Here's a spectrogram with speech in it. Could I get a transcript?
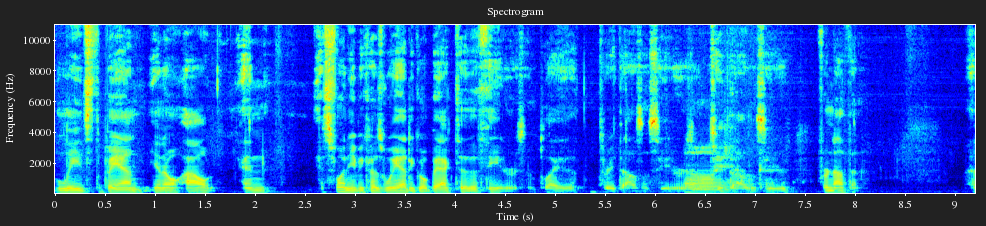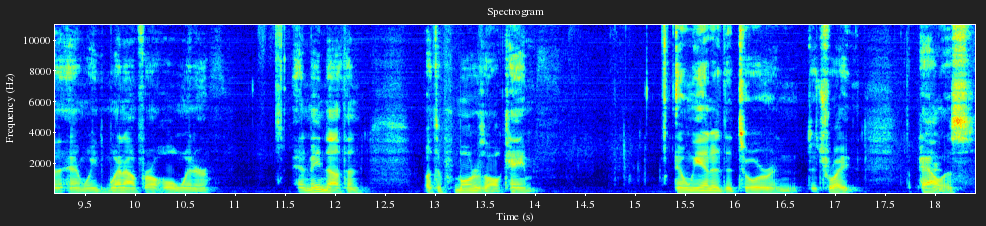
leads the band, you know, out. And it's funny because we had to go back to the theaters and play the 3,000 seaters Oh, and yeah, 2,000 okay. seaters for nothing. And, and we went out for a whole winter and made nothing, but the promoters all came. And we ended the tour in Detroit, the Palace,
